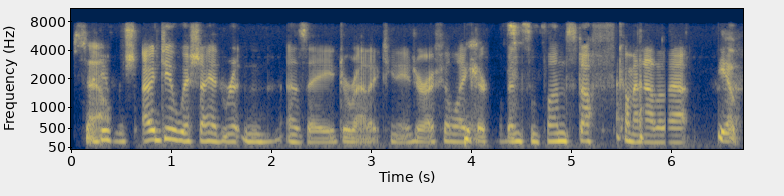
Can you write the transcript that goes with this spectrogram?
so I do, wish, I do wish I had written as a dramatic teenager. I feel like there could have been some fun stuff coming out of that. Yep.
